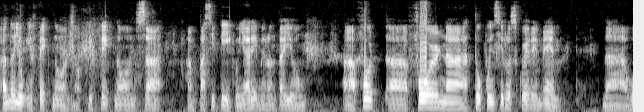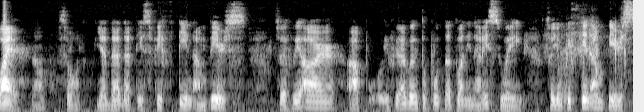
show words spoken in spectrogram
ano yung effect noon, no? Effect noon sa ampacity. Kunyari meron tayong uh, 4 uh, 4 na 2.0 square mm na wire, no? So yeah, that, that is 15 amperes. So if we are uh, if we are going to put that one in a raceway, So, yung 15 amperes,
